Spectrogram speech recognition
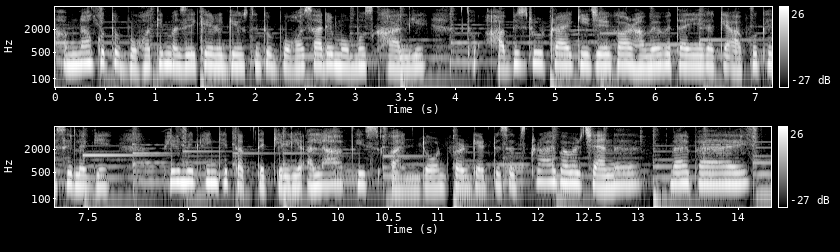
हमना को तो बहुत ही मज़े के लगे उसने तो बहुत सारे मोमोज खा लिए। तो आप भी ज़रूर ट्राई कीजिएगा और हमें बताइएगा कि आपको कैसे लगे। फिर मिलेंगे तब तक के लिए अल्लाह हाफिज़। And don't forget to subscribe our channel bye bye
